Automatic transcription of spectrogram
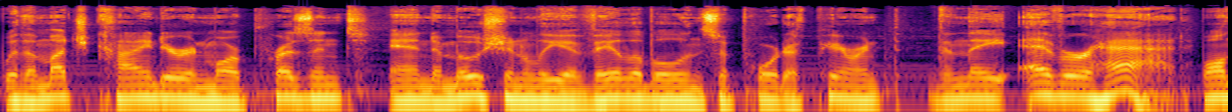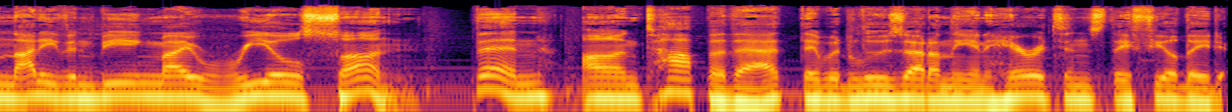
with a much kinder and more present and emotionally available and supportive parent than they ever had, while not even being my real son. Then, on top of that, they would lose out on the inheritance they feel they'd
